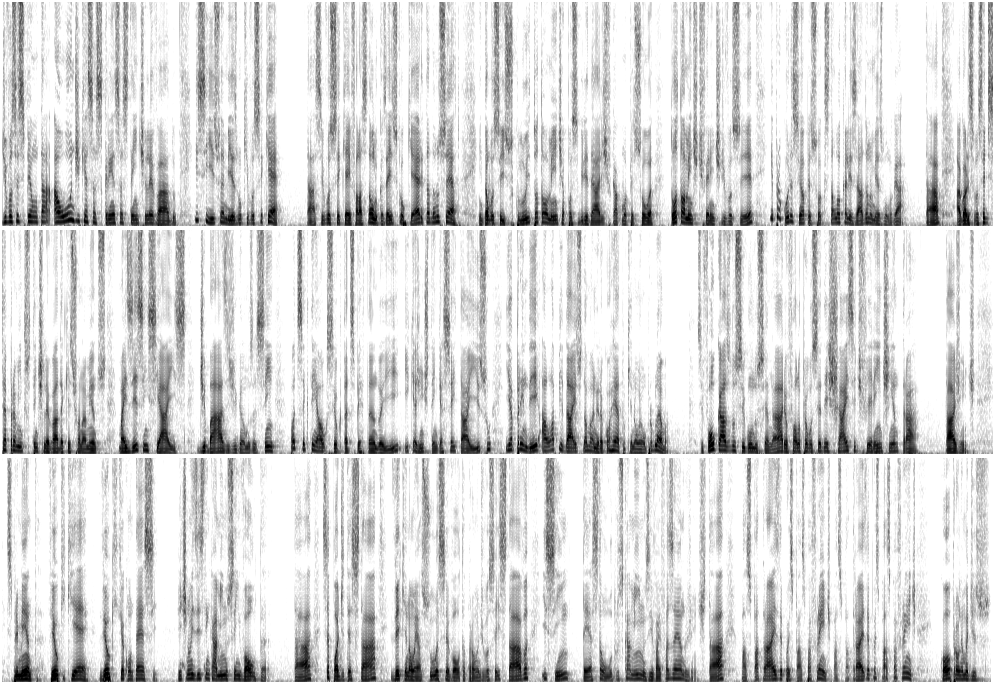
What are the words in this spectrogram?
de você se perguntar aonde que essas crenças têm te levado e se isso é mesmo o que você quer. Tá? Se você quer e falar assim, não, Lucas, é isso que eu quero e está dando certo. Então você exclui totalmente a possibilidade de ficar com uma pessoa totalmente diferente de você e procura ser uma pessoa que está localizada no mesmo lugar. Tá? Agora, se você disser para mim que isso tem te levado a questionamentos mais essenciais, de base, digamos assim, pode ser que tenha algo seu que está despertando aí e que a gente tem que aceitar isso e aprender a lapidar isso da maneira correta, o que não é um problema. Se for o caso do segundo cenário, eu falo para você deixar esse diferente entrar, tá, gente? Experimenta, vê o que, que é, vê o que, que acontece. Gente, não existem caminhos sem volta, tá? Você pode testar, ver que não é a sua, você volta para onde você estava e sim testa outros caminhos e vai fazendo, gente, tá? Passo para trás, depois passo para frente, passo para trás, depois passo para frente. Qual o problema disso?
